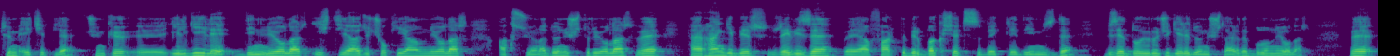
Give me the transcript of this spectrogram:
tüm ekiple. Çünkü e, ilgiyle dinliyorlar, ihtiyacı çok iyi anlıyorlar, aksiyona dönüştürüyorlar ve herhangi bir revize veya farklı bir bakış açısı beklediğimizde bize doyurucu geri dönüşlerde bulunuyorlar. Ve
